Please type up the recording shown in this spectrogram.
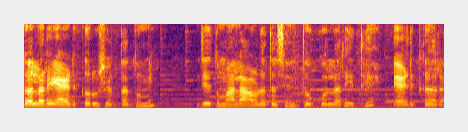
कलर ॲड करू शकता तुम्ही. जे तुम्हाला आवडत असेल तो कलर इथे ॲड करा.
